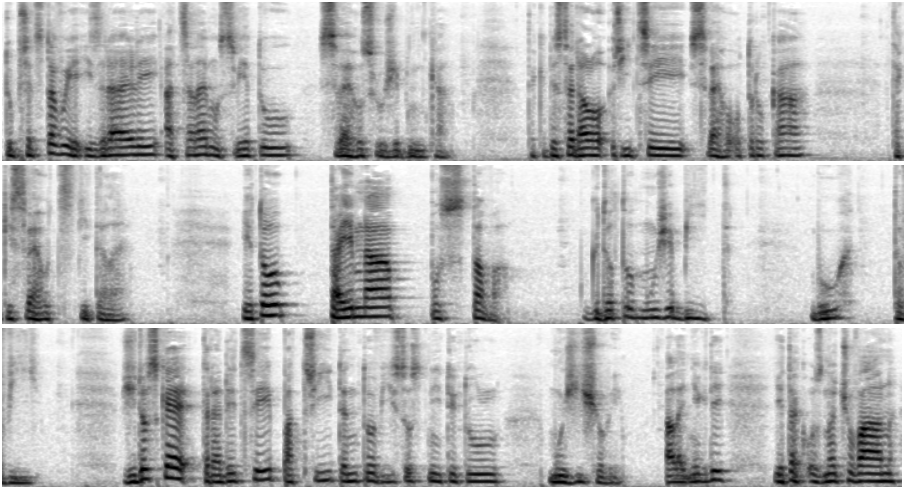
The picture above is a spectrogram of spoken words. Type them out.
tu představuje Izraeli a celému světu svého služebníka. Taky by se dalo říci svého otroka, taky svého ctitele. Je to tajemná postava. Kdo to může být? Bůh to ví. V židovské tradici patří tento výsostný titul Možíšovi, ale někdy je tak označován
